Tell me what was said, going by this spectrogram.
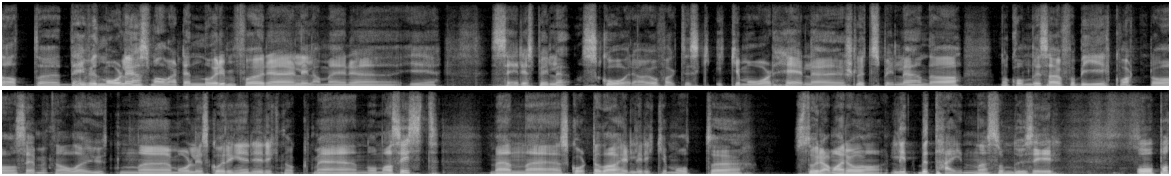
at eh, David Morley, som hadde vært enorm for eh, Lillehammer i seriespillet, skåra jo faktisk ikke mål hele sluttspillet. Nå kom de seg jo forbi kvart og semifinale uten Morley-skåringer, riktignok med noen assist, men skårte da heller ikke mot Storhamar. Og litt betegnende, som du sier, Og på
